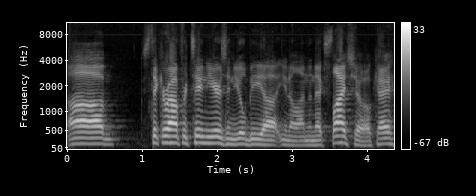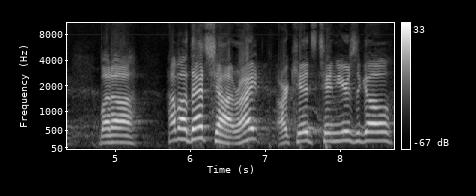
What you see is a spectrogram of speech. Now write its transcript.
um, stick around for 10 years and you'll be, uh, you know, on the next slideshow, okay? But uh, how about that shot, right? Our kids 10 years ago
